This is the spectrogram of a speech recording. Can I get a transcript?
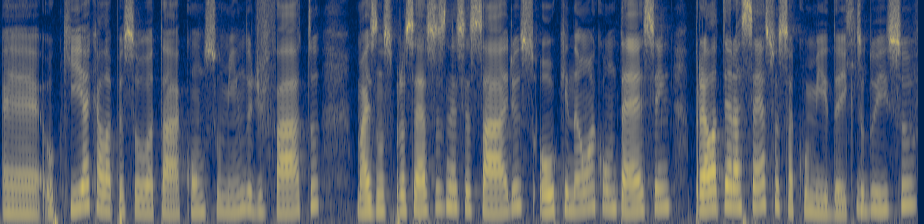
é, o que aquela pessoa está consumindo de fato, mas nos processos necessários ou que não acontecem para ela ter acesso a essa comida e que tudo isso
